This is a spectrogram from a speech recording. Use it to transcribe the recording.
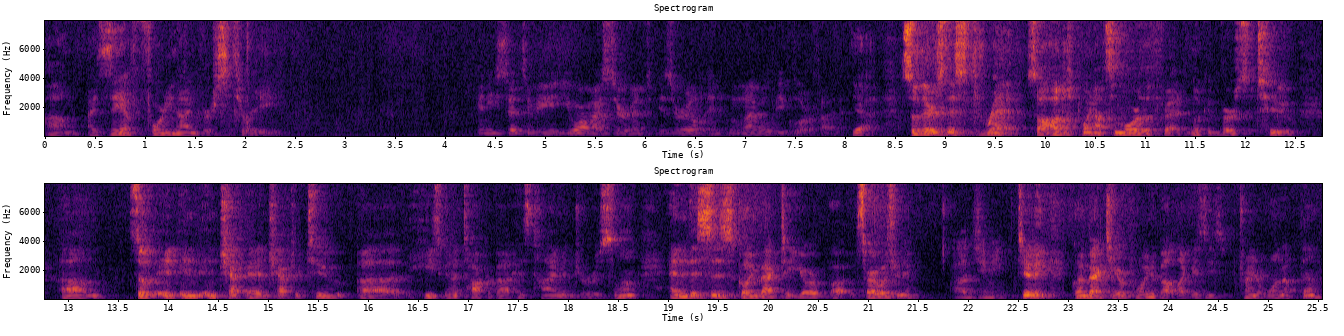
Um, Isaiah 49, verse 3. And he said to me, You are my servant, Israel, in whom I will be glorified. Yeah. So there's this thread. So I'll just point out some more of the thread. Look at verse 2. Um, so in, in, in, cha- in chapter 2, uh, he's going to talk about his time in Jerusalem. And this is going back to your, uh, sorry, what's your name? Uh, Jimmy. Jimmy, going back to your point about like, is he's trying to one up them?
